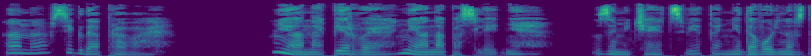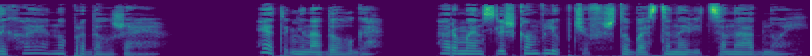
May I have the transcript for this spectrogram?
она всегда права». «Не она первая, не она последняя», замечает Света, недовольно вздыхая, но продолжая. Это ненадолго. Армен слишком влюбчив, чтобы остановиться на одной.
